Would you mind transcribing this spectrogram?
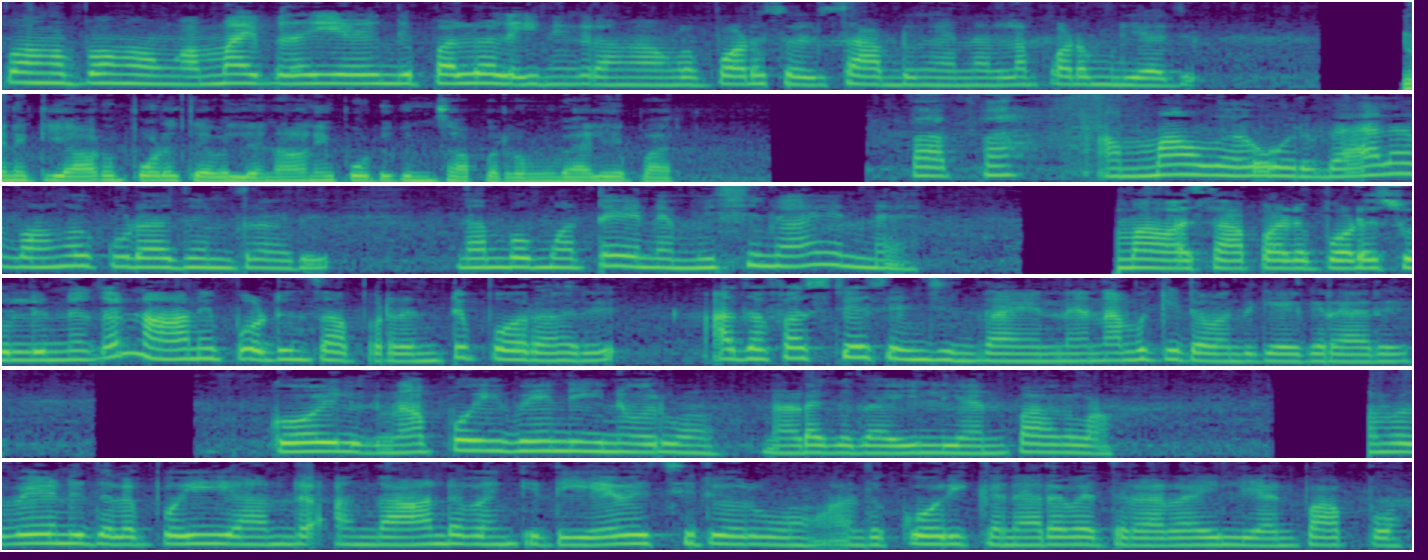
போங்க போங்க. உங்கள் அம்மா இப்போ தான் எழுந்து பல் வலிக்குனுக்குறாங்க அவங்க போட சொல்லி சாப்பிடுங்க. என்னாலாம் போட முடியாது. எனக்கு யாரும் போட தேவையில்லை. நானே போட்டுக்கின்னு சாப்பிட்றேன். உன் வேலையை பார். பாப்பா அம்மாவை ஒரு வேலை வாங்கக்கூடாதுன்றாரு. நம்ம மட்டும் என்ன மிஷினா என்ன? அம்மாவை சாப்பாடு போட சொல்லுனதும் நானே போட்டுன்னு சாப்பிட்றேன்ட்டு போகிறாரு அதை ஃபஸ்ட்டே செஞ்சுருந்தா என்ன? நம்மக்கிட்ட வந்து கேட்குறாரு கோயிலுக்குனா போய் வேண்டிக்கின்னு வருவோம். நடக்குதா இல்லையான்னு பார்க்கலாம். நம்ம வேண்டுதலை போய் அந்த அந்த ஆண்டவன் கிட்டேயே வச்சுட்டு வருவோம். அந்த கோரிக்கை நிறைவேற்றுறாரா இல்லையான்னு பார்ப்போம்.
